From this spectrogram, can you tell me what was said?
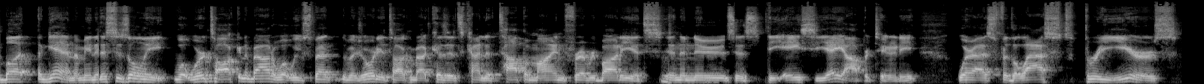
But again, I mean, this is only what we're talking about or what we've spent the majority of talking about because it's kind of top of mind for everybody. It's in the news is the ACA opportunity. Whereas for the last three years,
